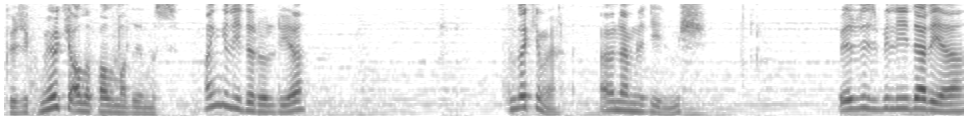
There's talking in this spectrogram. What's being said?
Gözükmüyor ki alıp almadığımız. Hangi lider öldü ya? Bundaki mi? Ha, önemli değilmiş. Veririz bir lider ya.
